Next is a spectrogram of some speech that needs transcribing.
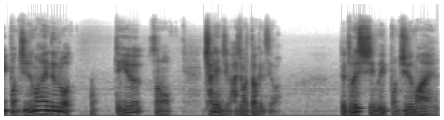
1本10万円で売ろうっていうそのチャレンジが始まったわけですよでドレッシング1本10万円い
